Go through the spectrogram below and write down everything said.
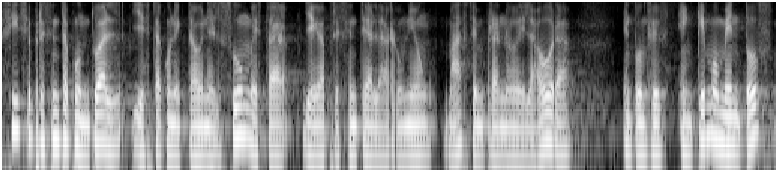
Sí, se presenta puntual y está conectado en el Zoom, está, llega presente a la reunión más temprano de la hora. Entonces, ¿en qué momentos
